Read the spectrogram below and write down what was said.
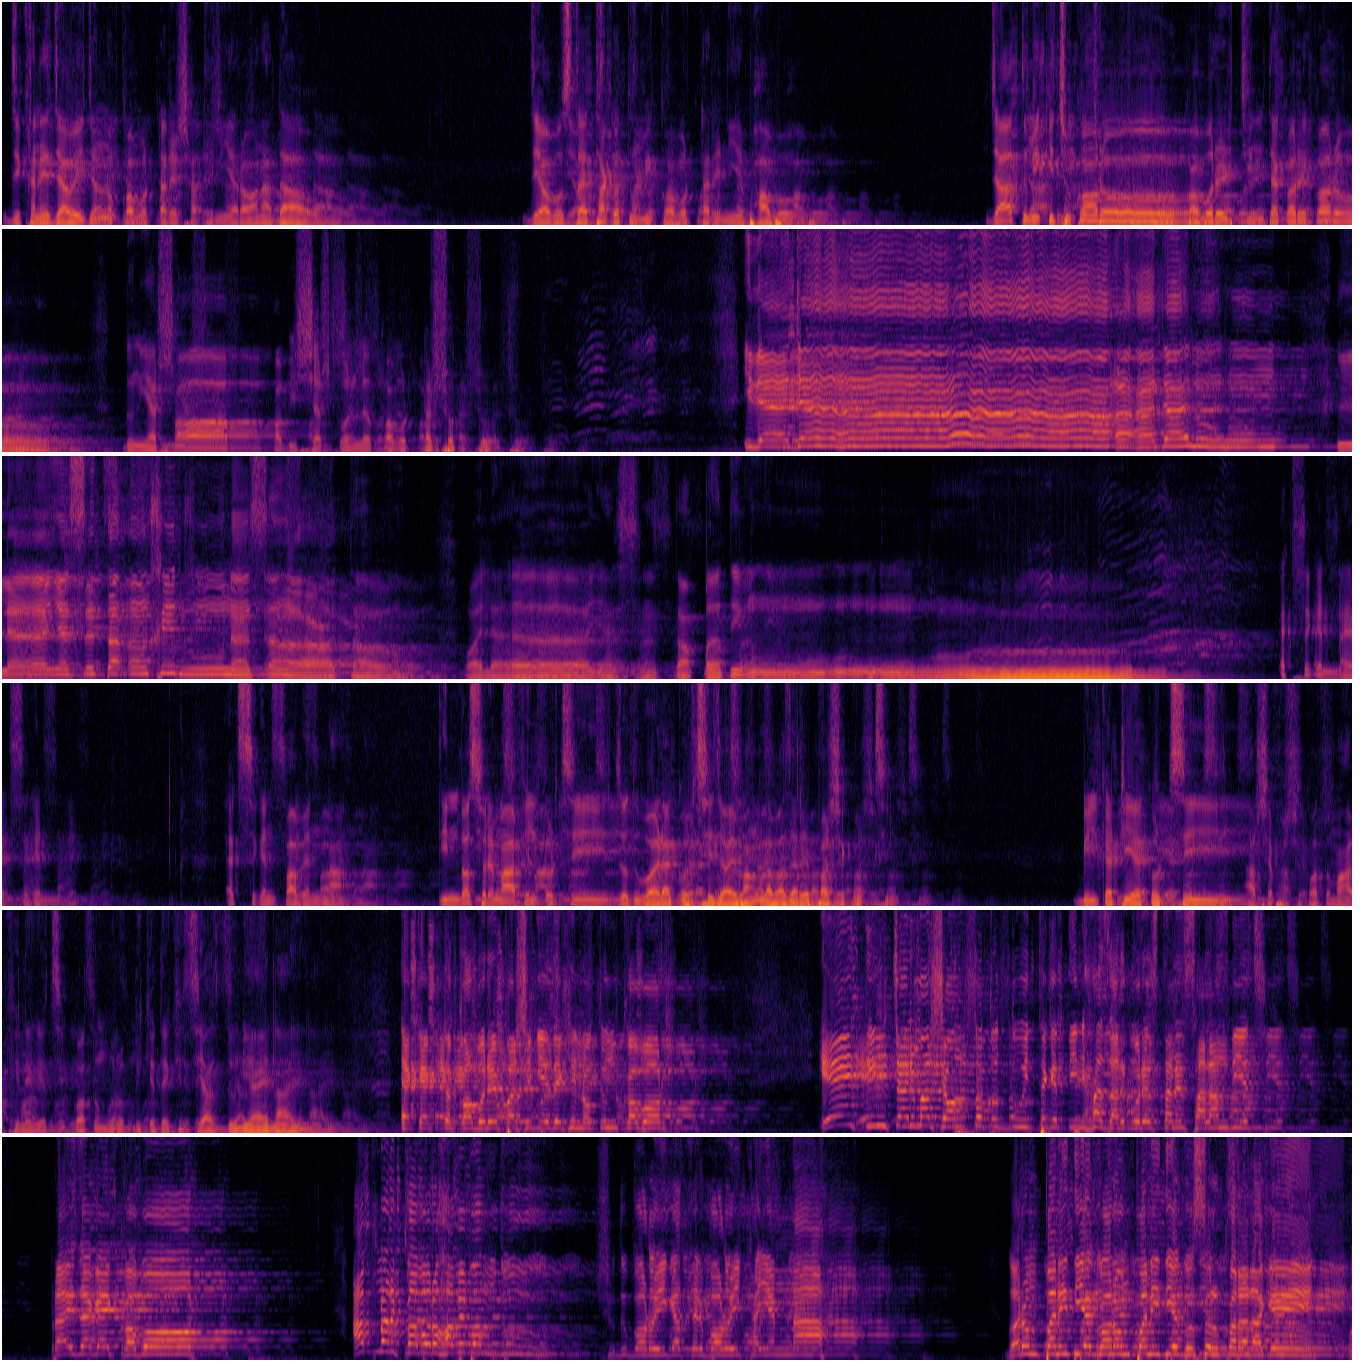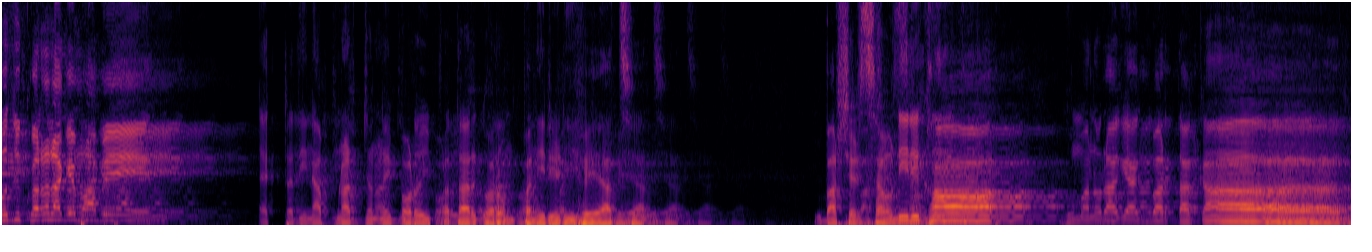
যেখানে যাও, এই জন্য কবরটারের সাথে নিয়ে রওনা দাও। যে অবস্থায় থাকো, তুমি কবরটারে নিয়ে ভাবো। যা তুমি কিছু করো, কবরের চিন্তা করে করো। দুনিয়ার সব অবিশ্বাস করলেও কবরটা সত্য إذا جاء أجلهم لا يستأخرون ساعة ولا يستقدمون এক সেকেন্ড না এক সেকেন্ড না এক সেকেন্ড পাবেন না তিন বছরে মাহফিল করছি, যদু বয়রা করছি, জয় বাংলা বাজারের পাশে করছি। বিলকাটিয়া করছি, আশেপাশে কত মাহফিলে গেছি, কত মুরব্বীকে দেখেছি, আজ দুনিয়ায় নাই। এক একটা কবরের পাশে গিয়ে দেখি নতুন কবর। এই তিন চার মাসে অন্তত দুই থেকে তিন হাজার করে গোরস্থানে সালাম দিয়েছি। প্রায় জায়গায় কবর। আপনার কবর হবে বন্ধু শুধু বড়ই গাছের বড়ই খাইয়েন না। গরম পানি দিয়ে গরম পানি দিয়ে গোসল করার আগে, অজু করার আগে ভাবেন, একটা দিন আপনার জন্য বড়ই পাতার গরম পানি রেডি হয়ে আছে। বাঁশের ছাউনির ঘর, ঘুমানোর আগে একবার তাকান।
